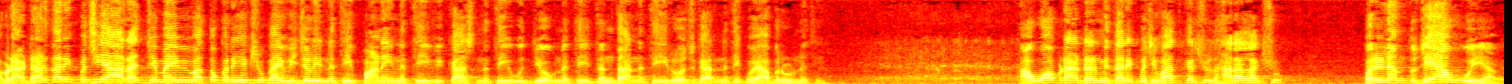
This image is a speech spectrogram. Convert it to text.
આપણે અઢાર તારીખ પછી આ રાજ્યમાં એવી વાતો કરી શકશું, કાંઈ વીજળી નથી, પાણી નથી, વિકાસ નથી, ઉદ્યોગ નથી, ધંધા નથી, રોજગાર નથી, કોઈ આબરૂ નથી. આવું આપણે અઢારમી તારીખ પછી વાત કરશું હારા લાગશું. પરિણામ તો જે આવવું એ આવે.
